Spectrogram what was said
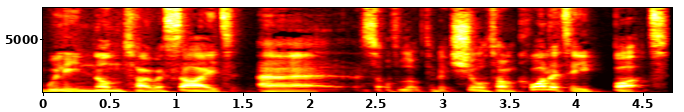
Willy Gnonto aside, uh, sort of looked a bit short on quality, but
